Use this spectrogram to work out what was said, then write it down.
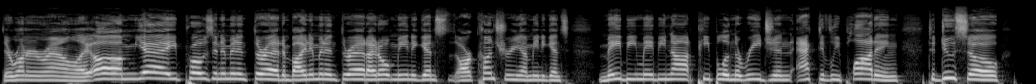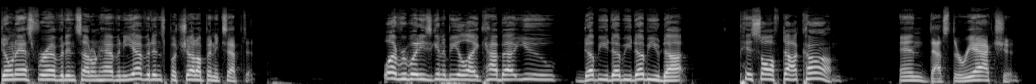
They're running around like, um, yeah, he posed an imminent threat, and by an imminent threat, I don't mean against our country. I mean against maybe, maybe not people in the region actively plotting to do so. Don't ask for evidence. I don't have any evidence, but shut up and accept it. Well, everybody's going to be like, how about you? www.pissoff.com. And that's the reaction.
